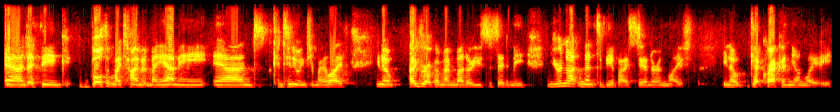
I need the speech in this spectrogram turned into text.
And I think both of my time at Miami and continuing through my life, you know, I grew up and my mother used to say to me, "You're not meant to be a bystander in life." you know, get cracking, young lady,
